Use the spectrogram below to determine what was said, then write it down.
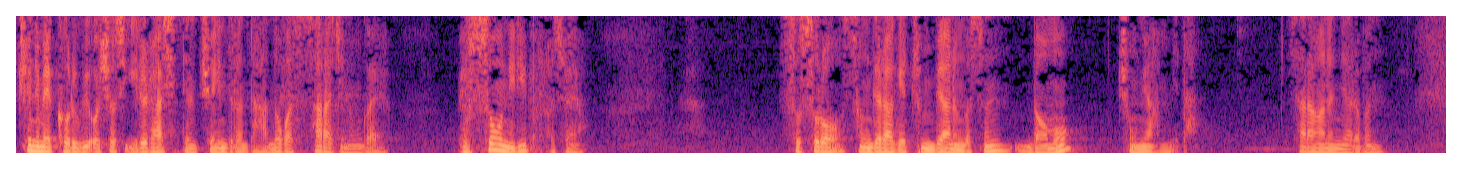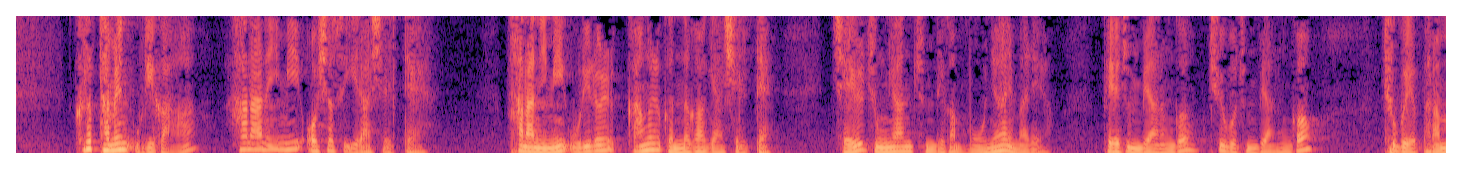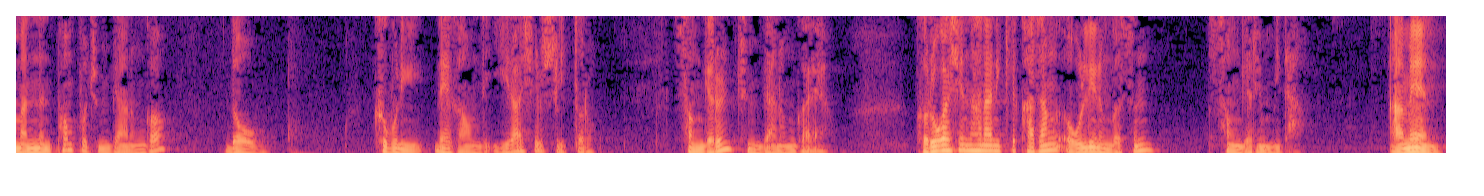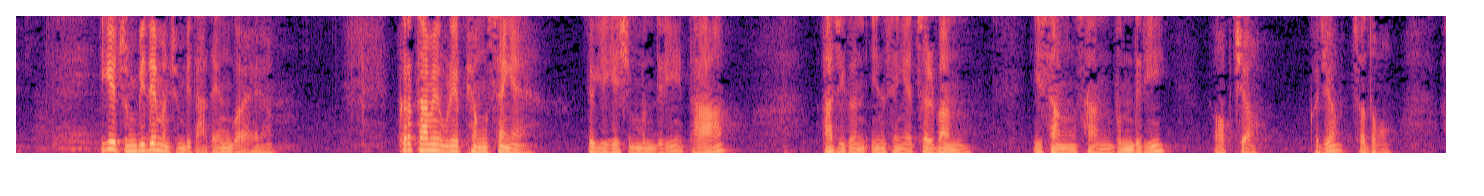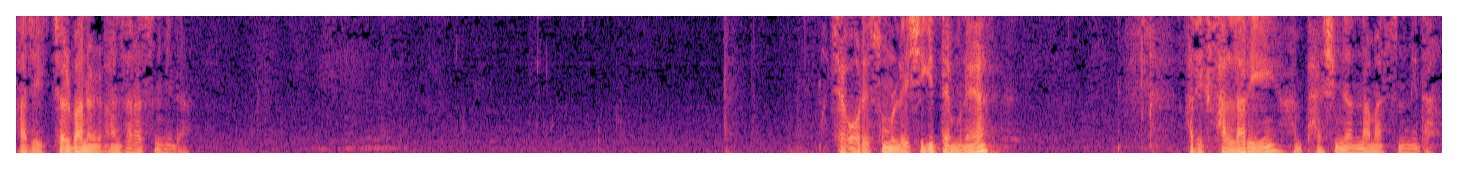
주님의 거룩이 오셔서 일을 하실 때는 죄인들은 다 녹아서 사라지는 거예요. 무서운 일이 벌어져요. 스스로 성결하게 준비하는 것은 너무 중요합니다. 사랑하는 여러분, 그렇다면 우리가 하나님이 오셔서 일하실 때, 하나님이 우리를 강을 건너가게 하실 때, 제일 중요한 준비가 뭐냐 이 말이에요. 배 준비하는 거, 튜브 준비하는 거, 튜브에 바람 넣는 펌프 준비하는 거, no. 그분이 내 가운데 일하실 수 있도록 성결을 준비하는 거예요. 거룩하신 하나님께 가장 어울리는 것은 성결입니다. 아멘. 이게 준비되면 준비 다 된 거예요. 그렇다면 우리의 평생에 여기 계신 분들이 다 아직은 인생의 절반 이상 산 분들이 없죠. 그죠? 저도 아직 절반을 안 살았습니다. 제가 올해 24시기 때문에 아직 살 날이 한 80년 남았습니다.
